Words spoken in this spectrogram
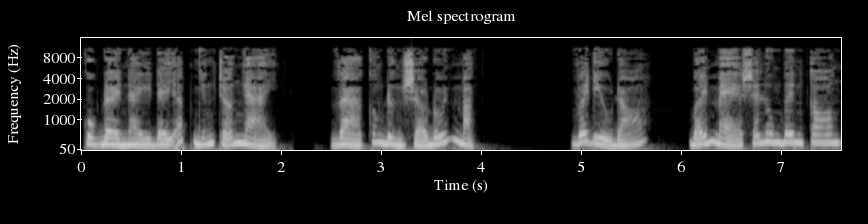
cuộc đời này đầy ắp những trở ngại và con đừng sợ đối mặt. Với điều đó, bởi mẹ sẽ luôn bên con,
